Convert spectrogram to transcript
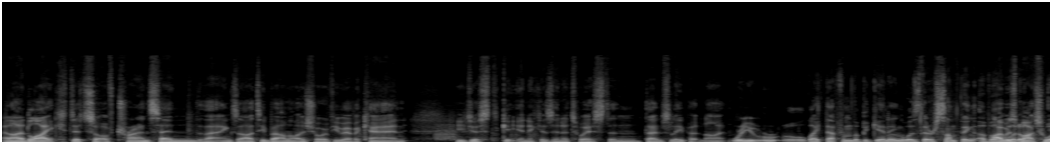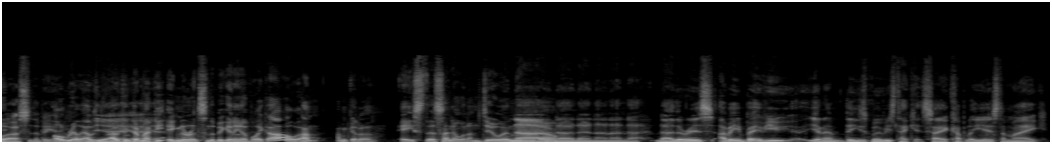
And I'd like to sort of transcend that anxiety, but I'm not sure if you ever can. You just get your knickers in a twist and don't sleep at night. Were you like that from the beginning? Was there something of a I was little- much worse in the beginning. Oh, really? I, was, Yeah, I would think yeah, there might yeah. be ignorance in the beginning of like, oh, I'm I'm gonna ace this. I know what I'm doing. No, you know? no, no, no, no, no. No, there is. I mean, but if you, you know, these movies take it, say, a couple of years to make.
